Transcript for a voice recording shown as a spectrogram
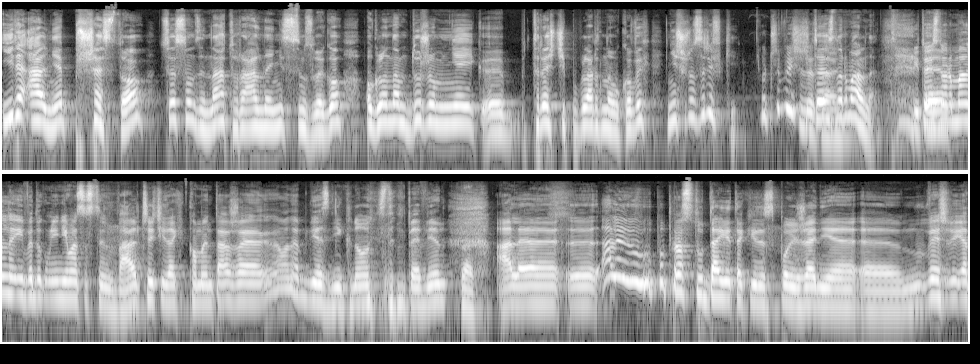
I realnie przez to, co ja sądzę naturalne nic z tym złego, oglądam dużo mniej e, treści popularno-naukowych niż rozrywki. Oczywiście, że I to tak. jest normalne. I to jest E, normalne i według mnie nie ma co z tym walczyć i takie komentarze, one nie znikną, jestem pewien, Tak. ale, y, ale po prostu daje takie spojrzenie, wiesz, ja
